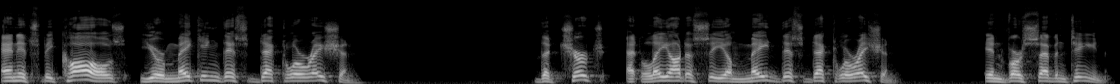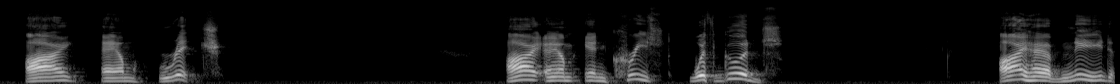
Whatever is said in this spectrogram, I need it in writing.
And it's because you're making this declaration. The church at Laodicea made this declaration in verse 17 I am rich. I am increased with goods. I have need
